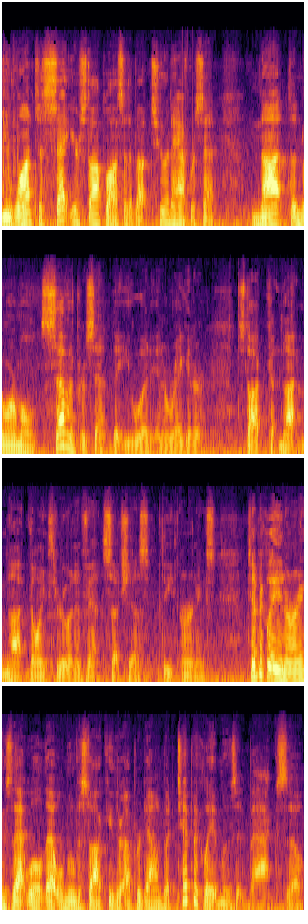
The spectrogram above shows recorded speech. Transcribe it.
you want to set your stop loss at about two and a half percent not the normal 7% that you would in a regular stock not not going through an event such as the earnings. Typically, in earnings, that will that will move a stock either up or down, but typically it moves it back. So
